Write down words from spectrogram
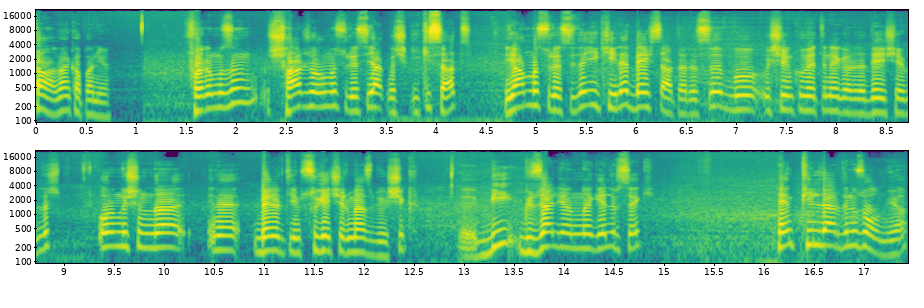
tamamen kapanıyor. Farımızın şarj olma süresi yaklaşık 2 saat. Yanma süresi de 2 ile 5 saat arası. Bu ışığın kuvvetine göre de değişebilir. Onun dışında yine belirteyim su geçirmez bir ışık. Ee, Bir güzel yanına gelirsek hem pil derdiniz olmuyor.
